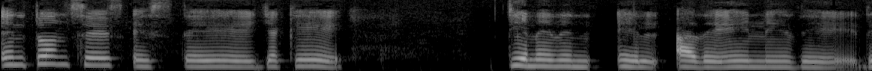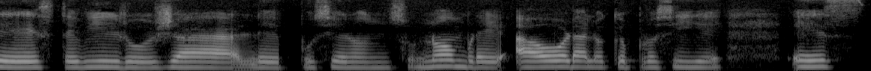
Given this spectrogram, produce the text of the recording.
Entonces, este, ya que tienen el ADN de, este virus, ya le pusieron su nombre, ahora lo que prosigue es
